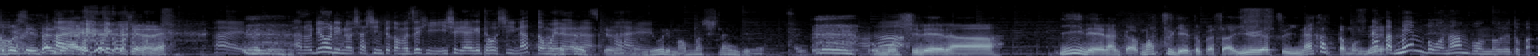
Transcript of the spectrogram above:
更新されてはい。チェックしてんだね。はい、あの料理の写真とかもぜひ一緒に上げてほしいなと思いながら。ね、はい、料理もあんましないんでね最近。面白いな。いいね。なんかまつげとかさ言うやついなかったもんね。なんか綿棒何本乗るとか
